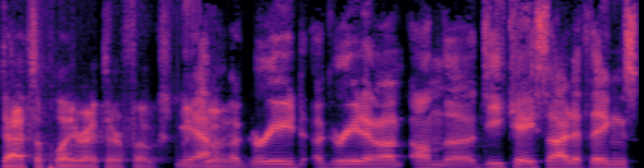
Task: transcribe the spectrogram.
That's a play right there, folks. Yeah, agreed, agreed. And on, on the DK side of things,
